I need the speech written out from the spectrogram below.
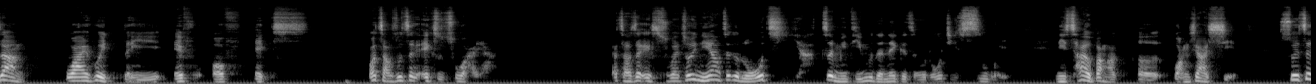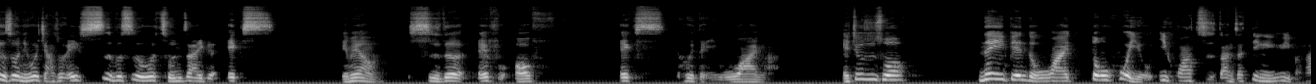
让 y 会等于 f of x？我找出这个 x 出来呀，要找这个 x 出来，所以你要这个逻辑呀，证明题目的那个整个逻辑思维，你才有办法呃往下写。所以这个时候你会讲说，哎，是不是会存在一个 x？有没有使得 f of x 会等于 y 嘛？也就是说。那一边的 y 都会有一发子弹在定义域把它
